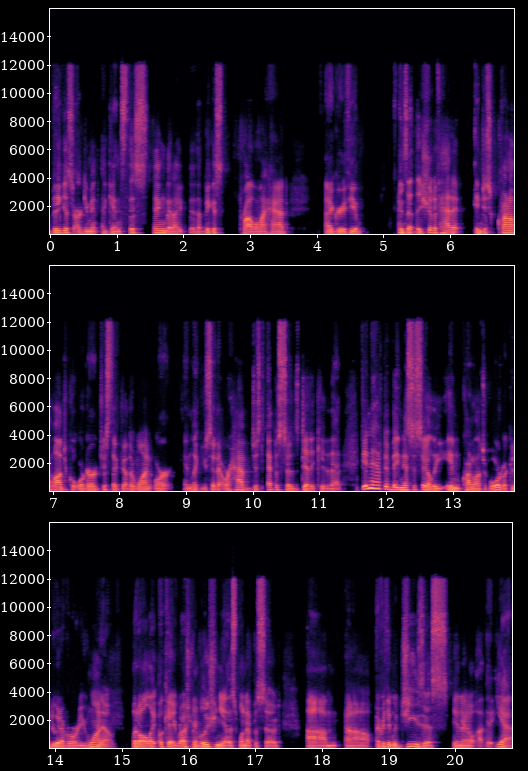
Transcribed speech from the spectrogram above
biggest argument against this thing that I the biggest problem I had. I agree with you is that they should have had it in just chronological order, just like the other one, or and like you said, or have just episodes dedicated to that. Didn't have to be necessarily in chronological order. Could do whatever order you want. No. But all like, okay, Russian Revolution, yeah, this one episode. Um, uh, everything with Jesus, you know, uh, yeah,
